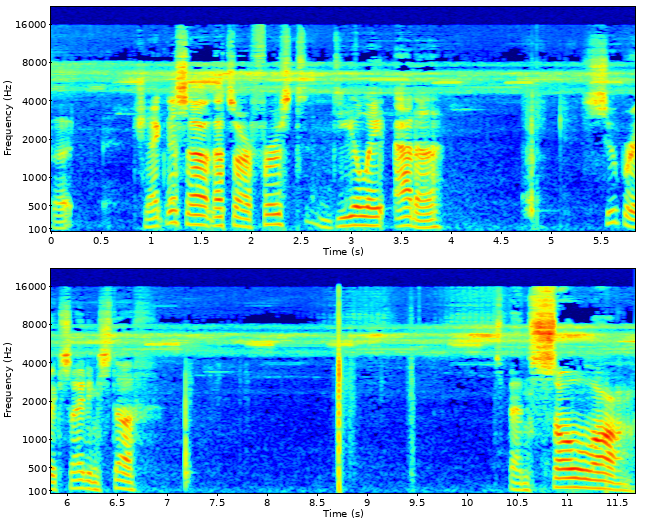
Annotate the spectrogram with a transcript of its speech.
But check this out. That's our first dealate Atta. Super exciting stuff. It's been so long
